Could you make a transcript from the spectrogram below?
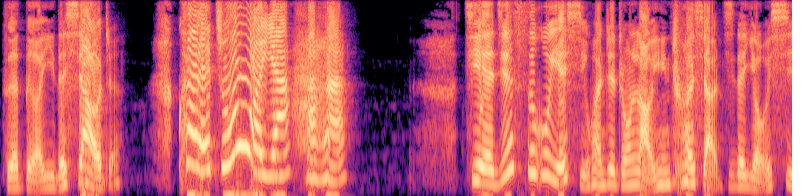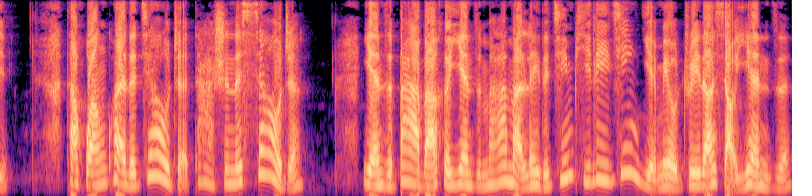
则得意的笑着：“快来捉我呀！”哈哈。姐姐似乎也喜欢这种老鹰捉小鸡的游戏，她欢快的叫着，大声的笑着。燕子爸爸和燕子妈妈累得精疲力尽，也没有追到小燕子。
